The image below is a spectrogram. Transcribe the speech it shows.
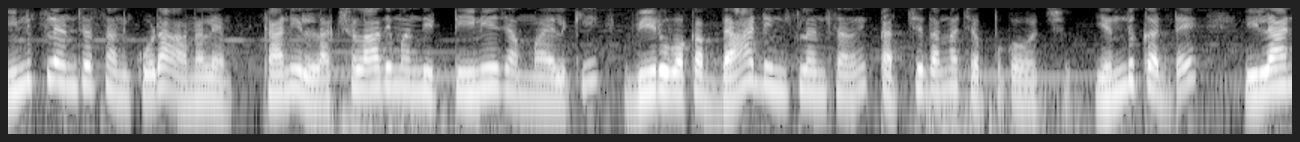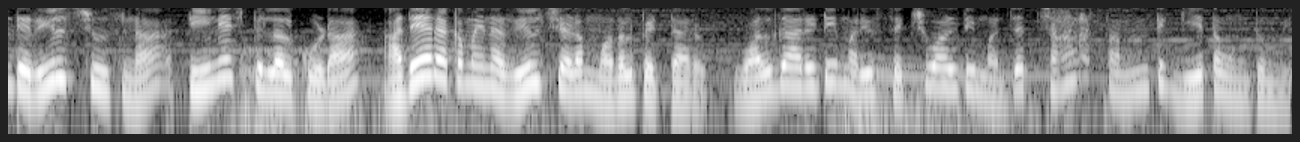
ఇన్ఫ్లుయెన్సర్స్ అని కూడా అనలేం. కానీ లక్షలాది మంది టీనేజ్ అమ్మాయిలకి వీరు ఒక బ్యాడ్ ఇన్ఫ్లుయెన్స్ అని ఖచ్చితంగా చెప్పుకోవచ్చు. ఎందుకంటే ఇలాంటి రీల్స్ చూసిన టీనేజ్ పిల్లలు కూడా అదే రకమైన రీల్స్ చేయడం మొదలుపెట్టారు. వల్గారిటీ మరియు సెక్షువాలిటీ మధ్య చాలా సన్నటి గీత ఉంటుంది.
